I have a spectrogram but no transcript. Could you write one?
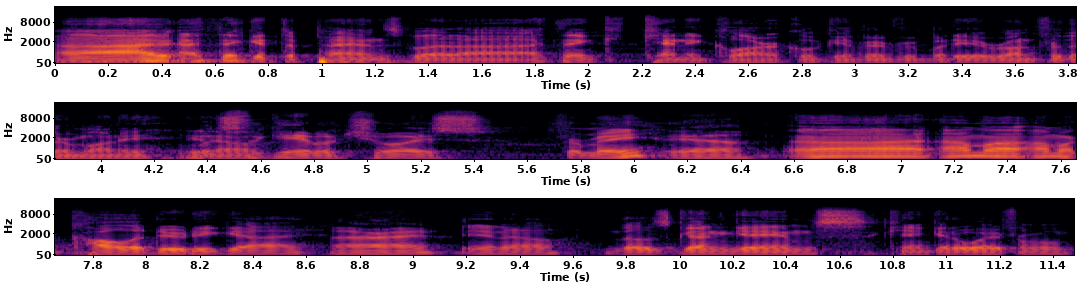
Uh, I, I think it depends, but uh, I think Kenny Clark will give everybody a run for their money. You What's know, the game of choice? for me, Yeah. uh, I'm a I'm a Call of Duty guy. All right. You know, those gun games can't get away from them.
